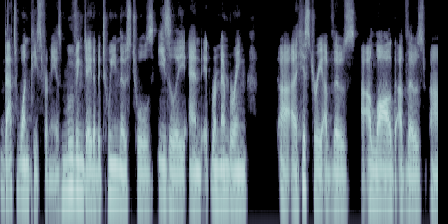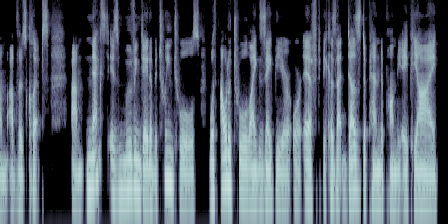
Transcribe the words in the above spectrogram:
that's one piece for me is moving data between those tools easily and it remembering uh, a history of those a log of those um, of those clips. Um, next is moving data between tools without a tool like zapier or ifttt because that does depend upon the api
